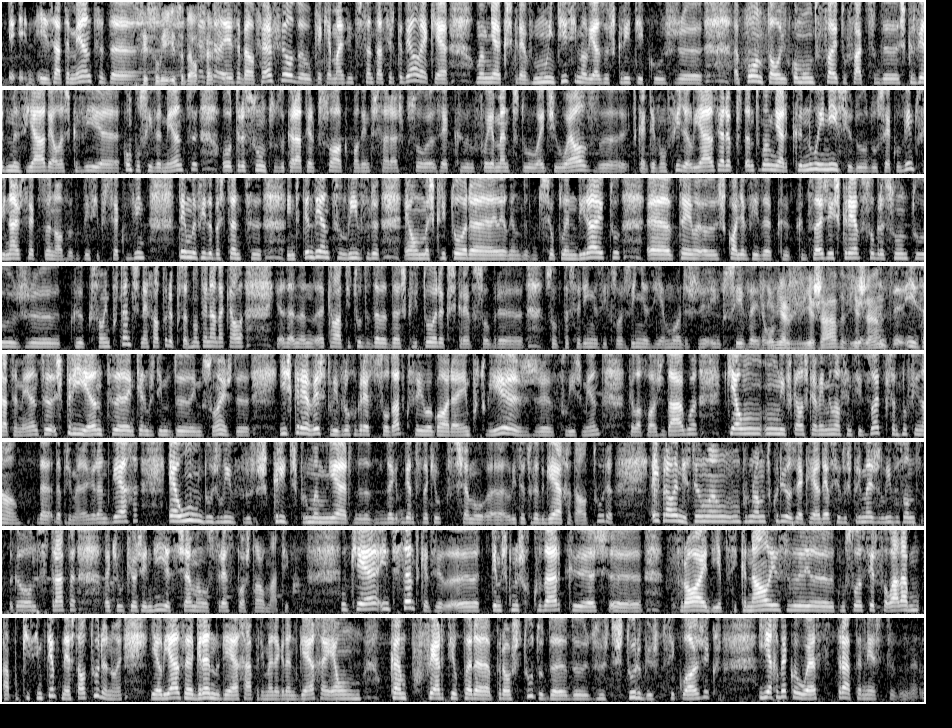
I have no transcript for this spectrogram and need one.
Exatamente. De Cicely Isabel Fairfield. Isabel Fairfield. O que é que é mais interessante acerca dela é que é uma mulher que escreve muitíssimo. Aliás, os críticos uh, apontam-lhe como um defeito o facto de escrever demasiado. Ela escrevia compulsivamente. Outro assunto de caráter pessoal que pode interessar às pessoas é que foi amante do H.G. Wells, eh, de quem teve um filho, aliás, era, portanto, uma mulher que no início do, do século XX, finais do século XIX, princípios do século XX, tem uma vida bastante independente, livre, é uma escritora do seu pleno direito, eh, tem, eh, escolhe a vida que, que deseja e escreve sobre assuntos que, que, são importantes nessa altura, portanto, não tem nada aquela, aquela atitude da, da escritora que escreve sobre, sobre passarinhos e florzinhas e amores impossíveis. É uma mulher viajada, viajante. Exatamente, experiente em termos de, de emoções. De, e escreve este livro, O Regresso do Soldado, que saiu agora em português, felizmente, pela Relógio d'Água, que é um, um livro que ela escreve em 1918, portanto, no final da, da, Primeira Grande Guerra. É um dos livros escritos por uma mulher de, de, dentro daquilo que se chama a literatura de guerra da altura. E, para além disso, tem uma, um pormenor muito curioso, é que é, deve ser dos primeiros livros onde, onde se trata aquilo que hoje em dia se chama o stress pós-traumático. O que é interessante, quer dizer, uh, temos que nos recordar que as, uh, Freud e a psicanálise uh, começou a ser falada há, há pouquíssimo tempo, nesta altura, não é? E, aliás, a Grande Guerra, a Primeira Grande Guerra, é um, campo fértil para, para o estudo de, de, dos distúrbios psicológicos. E a Rebecca West trata neste,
